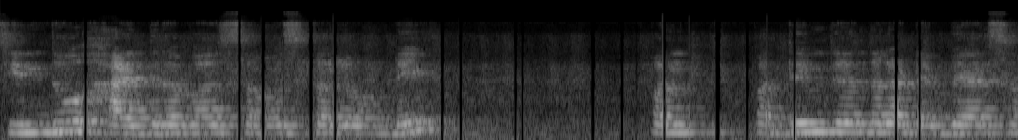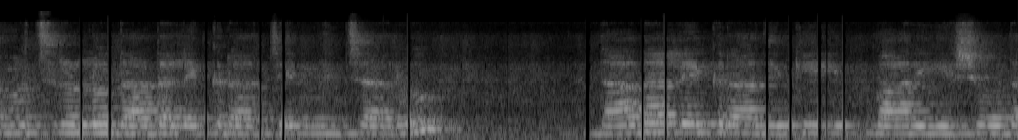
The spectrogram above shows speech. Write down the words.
సింధు హైదరాబాద్ సంస్థలో ఉండే పం పద్దెనిమిది వందల డెబ్బై ఆరు సంవత్సరంలో దాదా లేఖరాజు జన్మించారు. దాదా లేఖరాజుకి వారి యశోద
